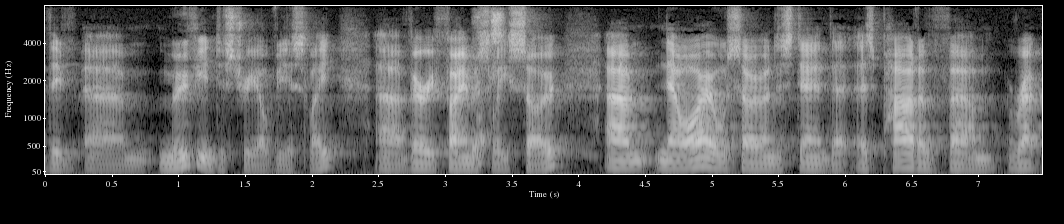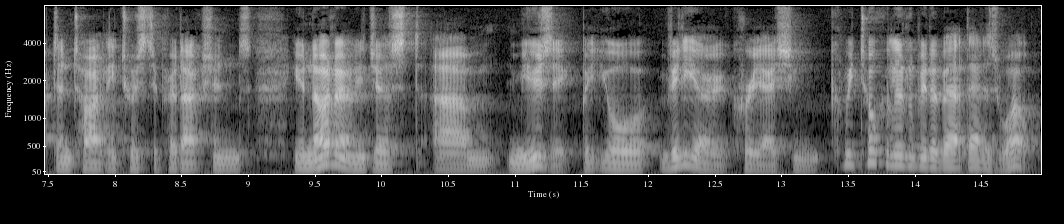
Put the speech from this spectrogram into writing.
the um, movie industry, obviously, uh, very famously yes. so. Um, now, I also understand that as part of um, Wrapped and Tightly Twisted Productions, you're not only just um, music, but your video creation. Could we talk a little bit about that as well?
